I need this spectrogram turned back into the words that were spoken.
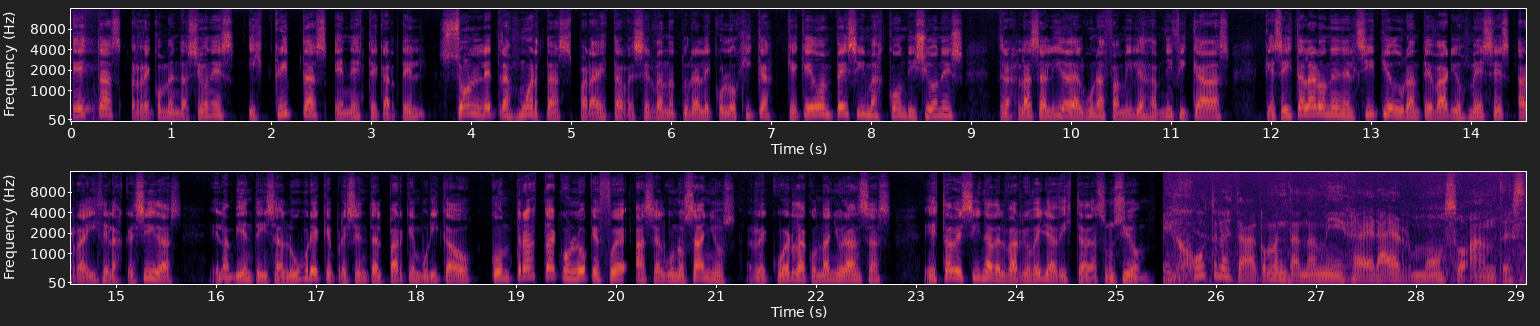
Estas recomendaciones inscriptas en este cartel son letras muertas para esta reserva natural ecológica que quedó en pésimas condiciones tras la salida de algunas familias damnificadas que se instalaron en el sitio durante varios meses a raíz de las crecidas. El ambiente insalubre que presenta el parque en Buricao contrasta con lo que fue hace algunos años, recuerda con añoranzas esta vecina del barrio Bellavista de Asunción. Y justo le estaba comentando a mi hija, era hermoso antes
